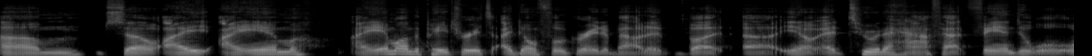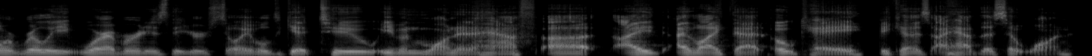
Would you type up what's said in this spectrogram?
Um, so I, I am, I am on the Patriots. I don't feel great about it, but uh, you know, at two and a half at FanDuel or really wherever it is that you're still able to get to even one and a half, uh, I I like that okay because I have this at one.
